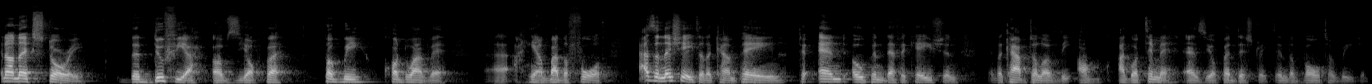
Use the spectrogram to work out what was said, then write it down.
In our next story, the Dufia of Ziope, Togbi Kodwave, uh, Ahiagba IV, has initiated a campaign to end open defecation in the capital of the Agotime Eziope district in the Volta region.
